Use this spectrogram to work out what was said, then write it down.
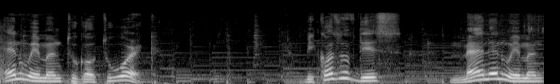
and women to go to work. Because of this, men and women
